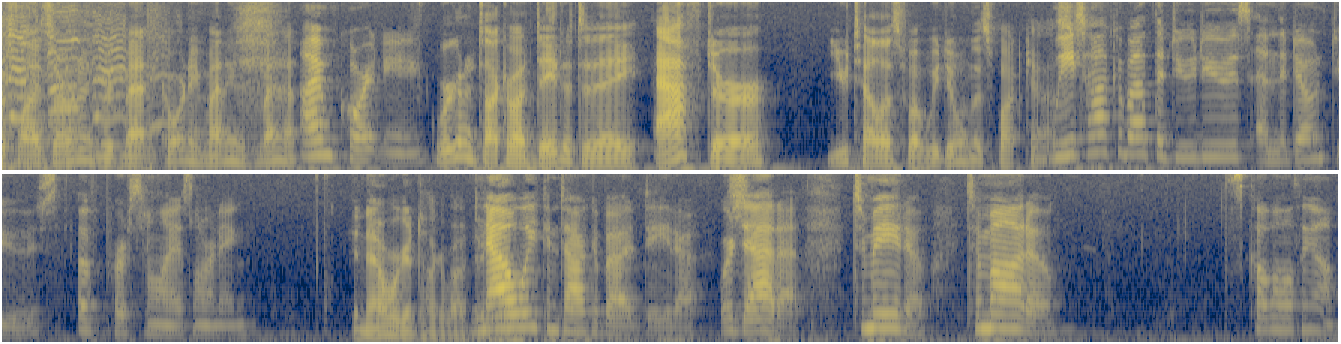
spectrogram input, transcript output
Personalized Learning with Matt and Courtney. My name is Matt. I'm Courtney. We're going to talk about data today after you tell us what we do on this podcast. We talk about the do do's and the don't do's of personalized learning. and now we're going to talk about data. Now we can talk about data or data. Tomato, tomato. Let's call the whole thing off.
